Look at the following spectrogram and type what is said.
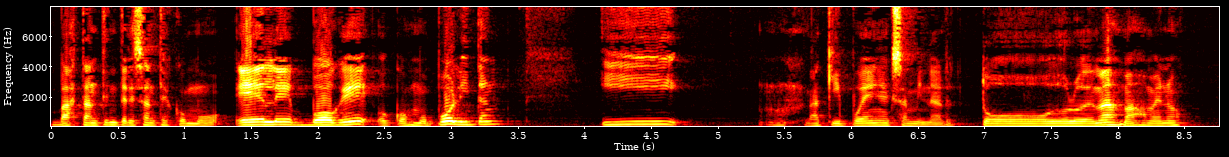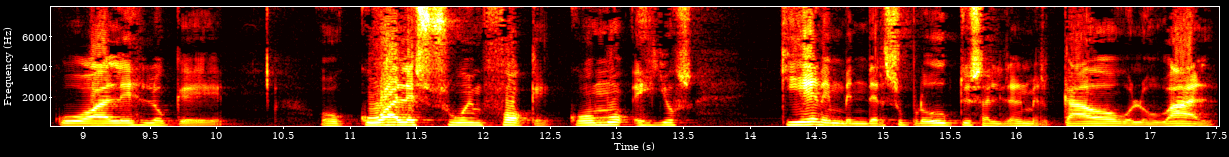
bastante interesantes como L, Vogue o Cosmopolitan. Y aquí pueden examinar todo lo demás, más o menos cuál es lo que o cuál es su enfoque, cómo ellos quieren vender su producto y salir al mercado global,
